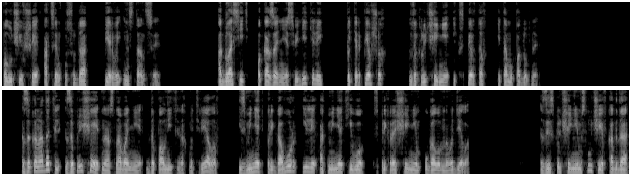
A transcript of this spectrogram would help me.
получившие оценку суда первой инстанции, огласить показания свидетелей, потерпевших, заключение экспертов и тому подобное. Законодатель запрещает на основании дополнительных материалов изменять приговор или отменять его с прекращением уголовного дела. За исключением случаев, когда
